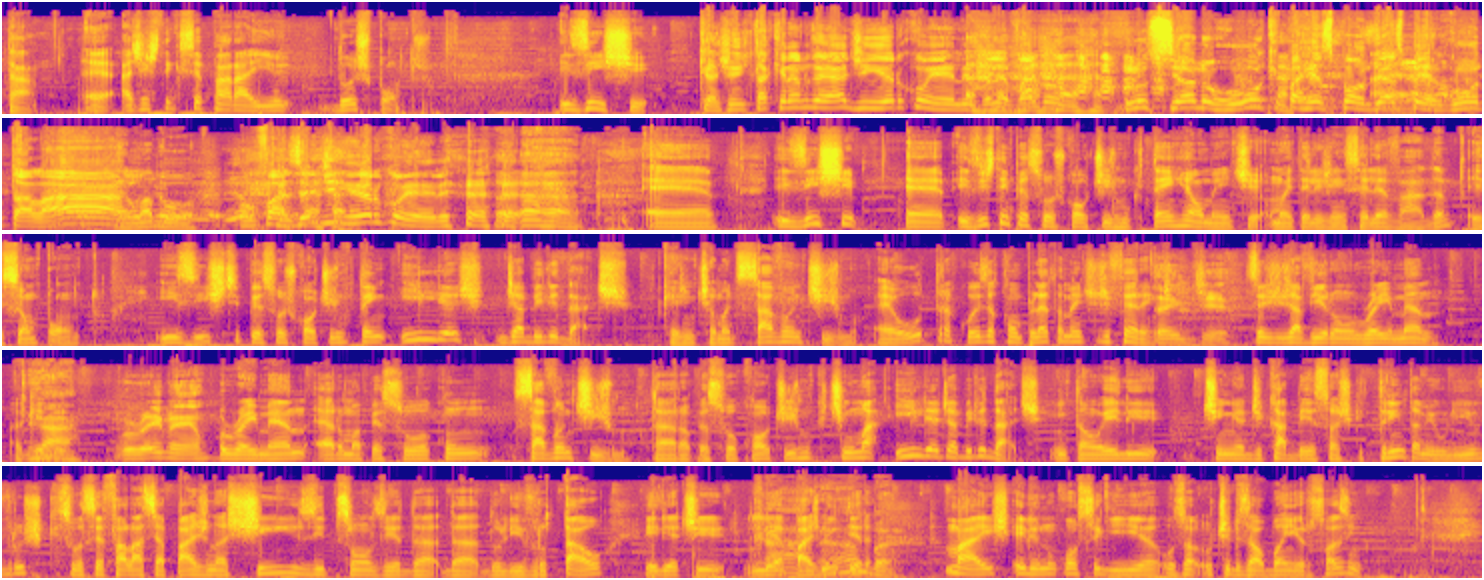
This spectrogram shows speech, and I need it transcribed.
Tá. É, a gente tem que separar aí dois pontos. Existe. Que a gente tá querendo ganhar dinheiro com ele. Vou levar no Luciano Huck pra responder as perguntas lá. É uma boa. Vamos fazer dinheiro com ele. É, existe, é, existem pessoas com autismo que têm realmente uma inteligência elevada, esse é um ponto. E existe pessoas com autismo que têm ilhas de habilidades, que a gente chama de savantismo. É outra coisa completamente diferente. Entendi. Vocês já viram o Rayman? Aquele, Já. O Rayman. O Rayman era uma pessoa com savantismo, tá? Era uma pessoa com autismo que tinha uma ilha de habilidade. Então ele tinha de cabeça, acho que 30 mil livros, que se você falasse a página XYZ da, da- do livro tal, ele ia te ler a página inteira. Caramba. Mas ele não conseguia usar- utilizar o banheiro sozinho.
